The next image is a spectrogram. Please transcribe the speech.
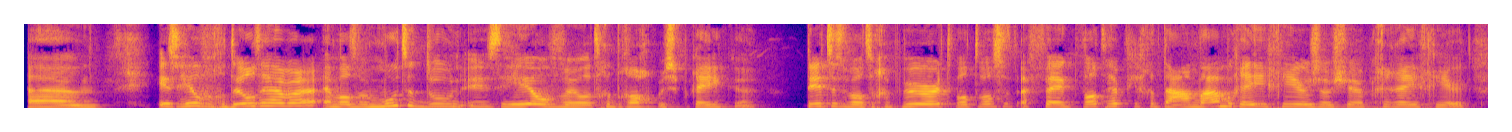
ehm, is heel veel geduld hebben. En wat we moeten doen, is heel veel het gedrag bespreken. Dit is wat er gebeurt. Wat was het effect? Wat heb je gedaan? Waarom reageer je zoals je hebt gereageerd?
